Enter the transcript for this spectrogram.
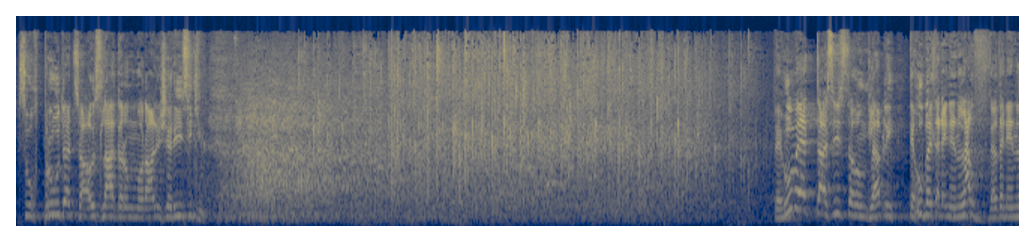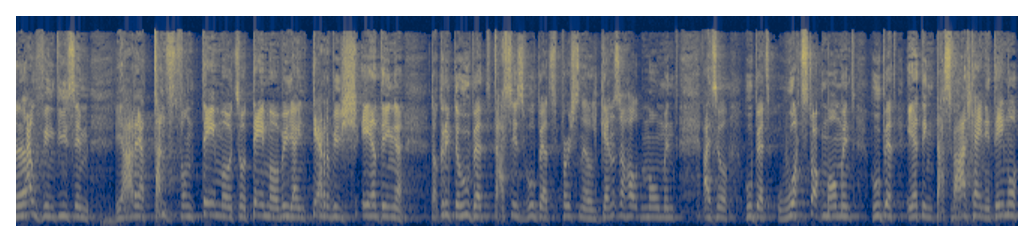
sucht Bruder zur Auslagerung moralischer Risiken. Der Hubert, das ist doch unglaublich. Der Hubert hat einen Lauf, er hat einen Lauf in diesem Jahr. Er tanzt von Demo zu Demo wie ein Derwisch Erdinger. Da kriegt der Hubert, das ist Huberts Personal Gänsehaut-Moment, also Huberts Woodstock-Moment. Hubert, er denkt, das war keine Demo,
